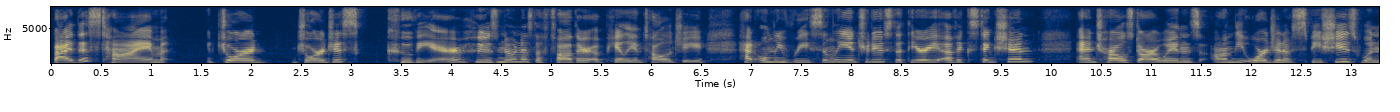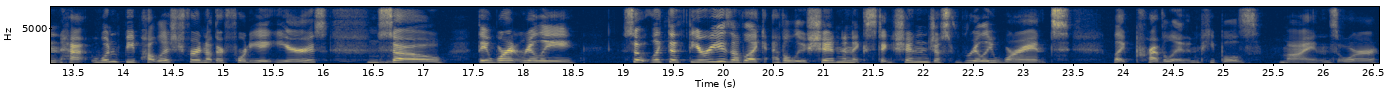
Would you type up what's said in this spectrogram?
by this time, George Georges Cuvier, who's known as the father of paleontology, had only recently introduced the theory of extinction and Charles Darwin's On the Origin of Species wouldn't ha- wouldn't be published for another 48 years. Mm-hmm. So they weren't really so like the theories of like evolution and extinction just really weren't like prevalent in people's minds or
